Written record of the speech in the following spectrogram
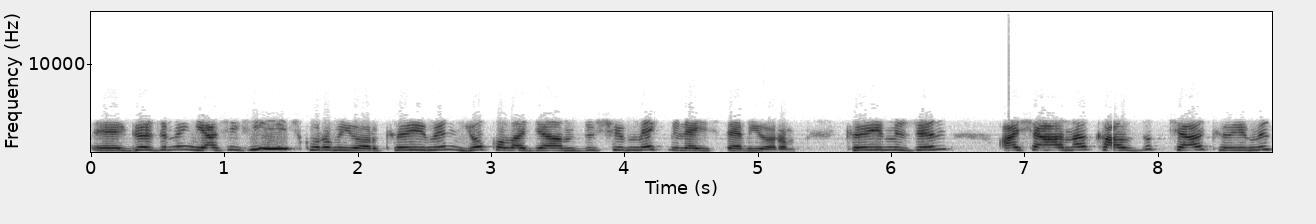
e, gözümün yaşı hiç kurumuyor. Köyümün yok olacağını düşünmek bile istemiyorum. Köyümüzün aşağına kazdıkça köyümüz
